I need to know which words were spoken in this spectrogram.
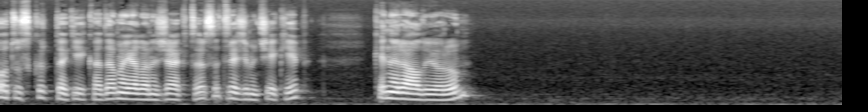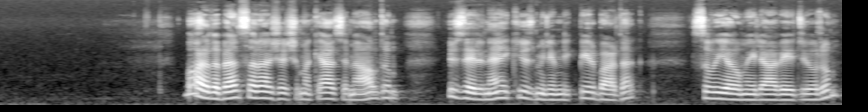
30-40 dakikada mayalanacaktır. Streçimi çekip kenara alıyorum. Bu arada ben sarı haşhaşımı kaseme aldım. Üzerine 200 milimlik bir bardak sıvı yağımı ilave ediyorum.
